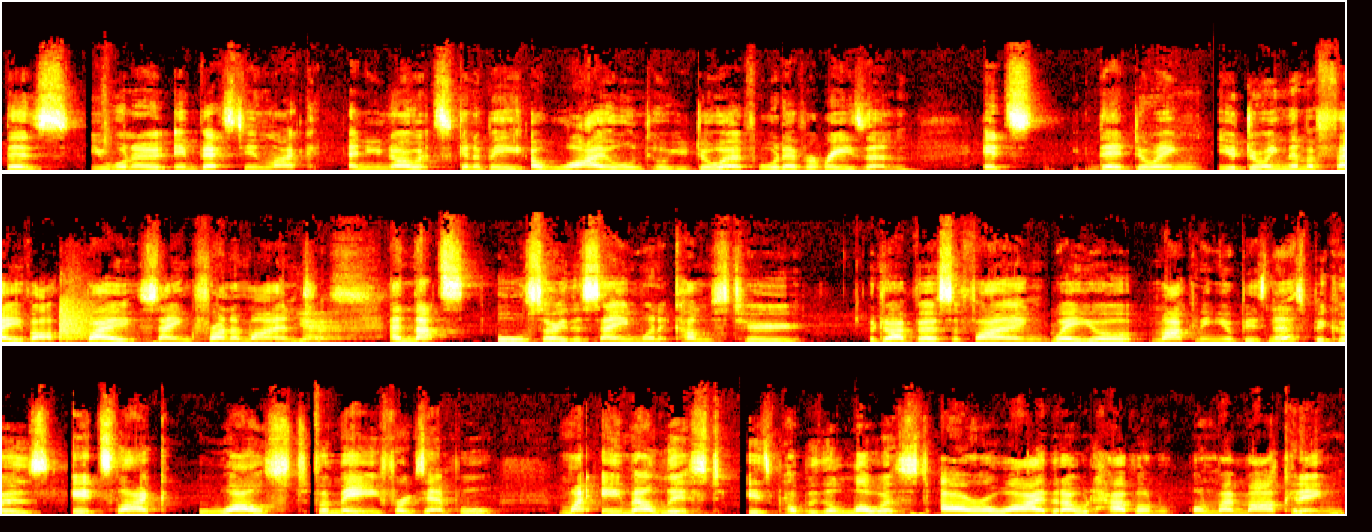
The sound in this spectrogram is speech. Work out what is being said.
there's, you want to invest in like, and you know it's going to be a while until you do it for whatever reason. It's, they're doing, you're doing them a favor by staying front of mind. Yes. And that's also the same when it comes to diversifying where you're marketing your business because it's like, whilst for me, for example, my email list is probably the lowest ROI that I would have on, on my marketing.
